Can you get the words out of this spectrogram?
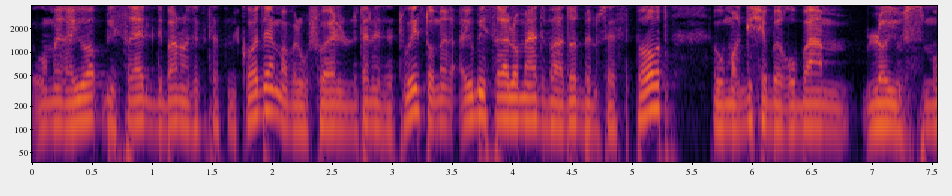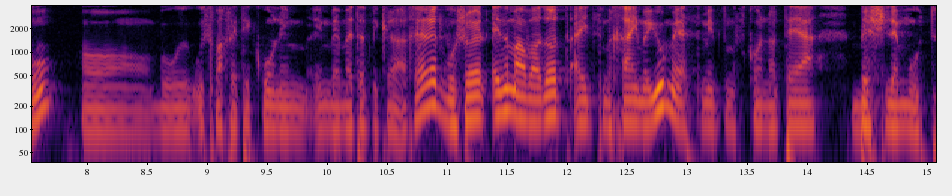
הוא אומר, היו בישראל, דיברנו על זה קצת מקודם, אבל הוא שואל, הוא נותן לזה טוויסט, הוא אומר, היו בישראל לא מעט ועדות בנושא ספורט, והוא מרגיש שברובם לא יושמו, או הוא ישמח לתיקון אם, אם באמת את מקרה אחרת, והוא שואל, איזה מהוועדות היית שמחה אם היו מיישמים את מסקנותיה בשלמות?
